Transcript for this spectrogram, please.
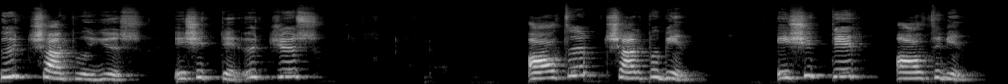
3 çarpı 100 eşittir 300. 6 çarpı 1000 eşittir 6000.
